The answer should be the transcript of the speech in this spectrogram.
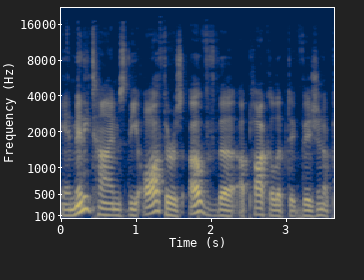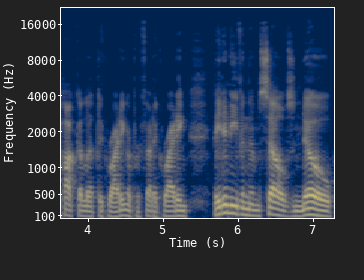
And many times, the authors of the apocalyptic vision, apocalyptic writing, or prophetic writing, they didn't even themselves know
